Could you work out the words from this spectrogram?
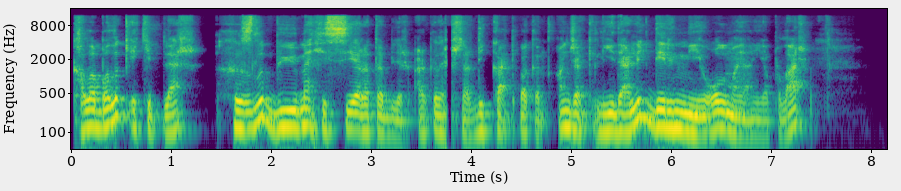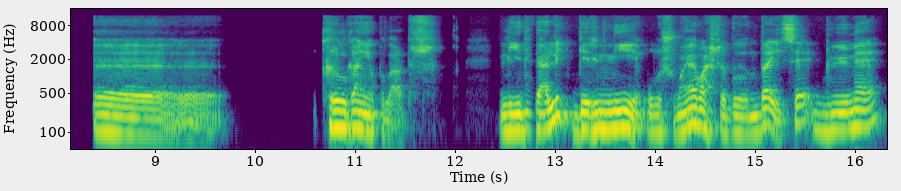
kalabalık ekipler hızlı büyüme hissi yaratabilir. Arkadaşlar dikkat bakın. Ancak liderlik derinliği olmayan yapılar ee, kırılgan yapılardır. Liderlik derinliği oluşmaya başladığında ise büyüme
